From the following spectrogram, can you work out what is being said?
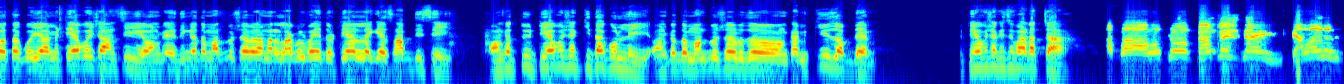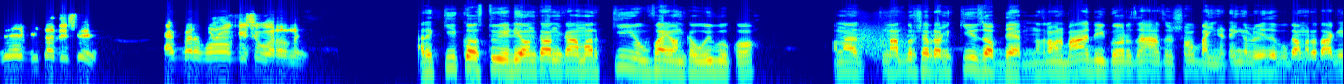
কথা কইয়া আমি টিয়া পয়সা আনছি অনকে এদিকে তো মাতবর সাহেব আমার লাগল ভাই তো টিয়ার লাগিয়া চাপ দিছে। অনকা তুই টিয়া পয়সা কিতা করলি? অনকা তো মাতবর সাহেব তো অনকা আমি কি জব দেম? টিয়া পয়সা কিছু পাঠাচ্ছা আপা আমার তো কাম কাজ নাই দালালের যে ভিসা দিছে একবার কোনো কিছু করার নেই। আরে কি কস তুই এডি? অনকা অনকা আমার কি উপায়? অনকা হইব ক। ওনার মাতবর সাহেব আমি কি জব দেব না আমার বাড়ি ঘর যা আছে সব ভাঙ্গা টেঙ্গা লয়ে যাব আমরা তো আগে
